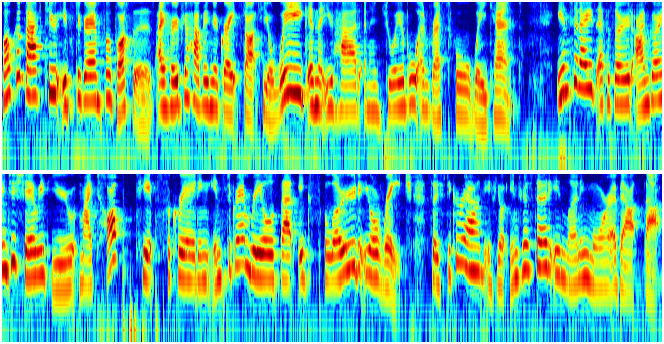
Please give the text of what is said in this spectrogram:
Welcome back to Instagram for Bosses. I hope you're having a great start to your week and that you had an enjoyable and restful weekend. In today's episode, I'm going to share with you my top tips for creating Instagram reels that explode your reach. So stick around if you're interested in learning more about that.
